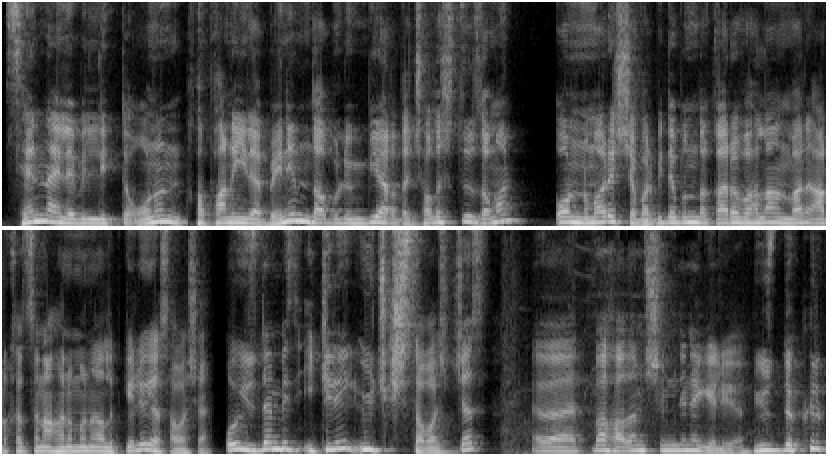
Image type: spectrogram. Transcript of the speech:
Senna ile birlikte onun kapanıyla benim W'm bir arada çalıştığı zaman 10 numara iş yapar. Bir de bunda karı falan var. Arkasına hanımını alıp geliyor ya savaşa. O yüzden biz 2 değil 3 kişi savaşacağız. Evet bakalım şimdi ne geliyor. %40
